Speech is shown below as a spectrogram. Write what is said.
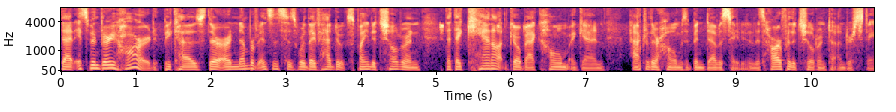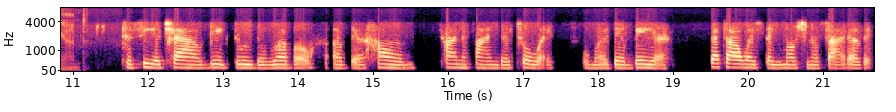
that it's been very hard because there are a number of instances where they've had to explain to children that they cannot go back home again after their homes have been devastated. And it's hard for the children to understand. To see a child dig through the rubble of their home trying to find their toy or their bear, that's always the emotional side of it.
